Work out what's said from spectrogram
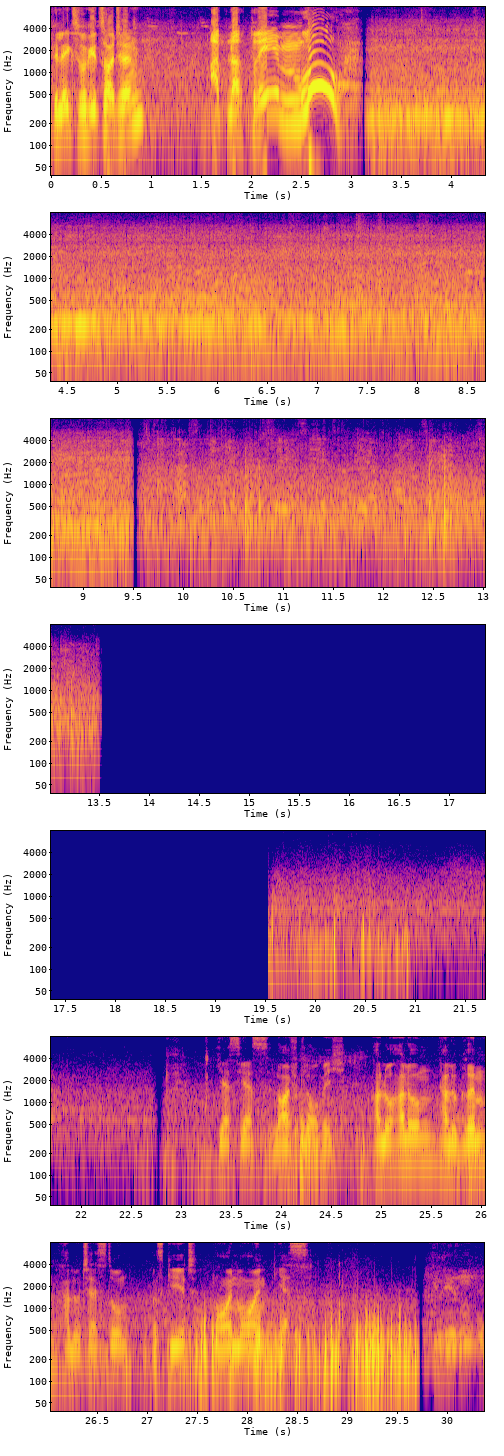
Felix, wo geht's heute hin? Ab nach Bremen. Woo! Yes, yes, läuft glaube ich. Hallo, hallo, hallo Grimm, hallo Testo, was geht? Moin, moin, yes.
